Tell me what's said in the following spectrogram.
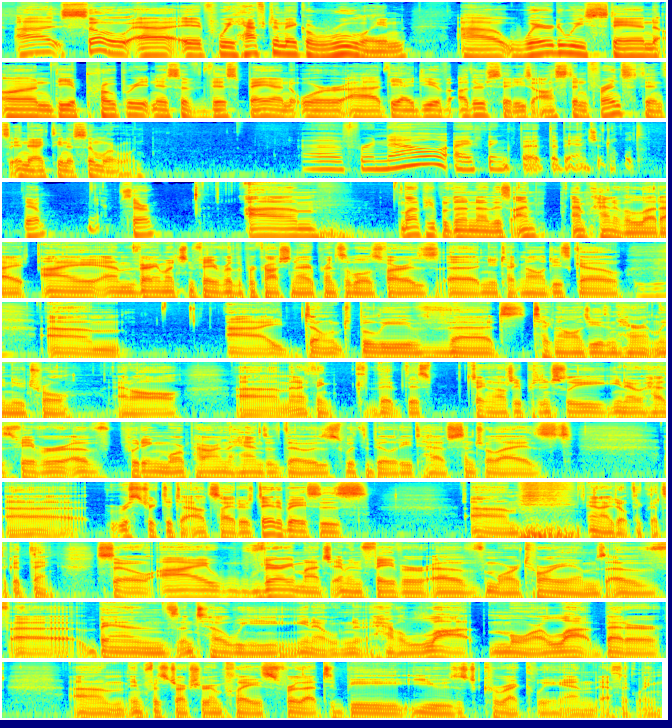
uh, so, uh, if we have to make a ruling, uh, where do we stand on the appropriateness of this ban or uh, the idea of other cities, Austin, for instance, enacting a similar one? Uh, for now, I think that the ban should hold. Yeah. Yeah. Sarah. Um, a lot of people don't know this. I'm I'm kind of a luddite. I am very much in favor of the precautionary principle as far as uh, new technologies go. Mm-hmm. Um, I don't believe that technology is inherently neutral at all, um, and I think that this technology potentially, you know, has favor of putting more power in the hands of those with the ability to have centralized, uh, restricted to outsiders databases um, and I don't think that's a good thing. So I very much am in favor of moratoriums, of uh, bans until we, you know, have a lot more, a lot better um, infrastructure in place for that to be used correctly and ethically.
